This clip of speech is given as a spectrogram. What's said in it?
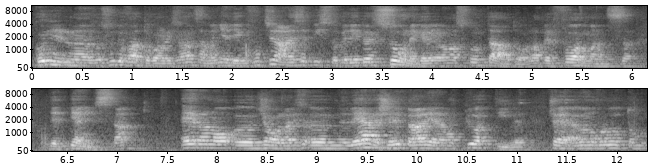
con il, lo studio fatto con la risonanza magnetica funzionale si è visto che le persone che avevano ascoltato la performance del pianista erano, eh, diciamo, la, eh, le aree cerebrali erano più attive, cioè avevano prodotto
